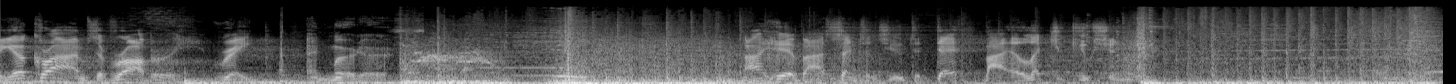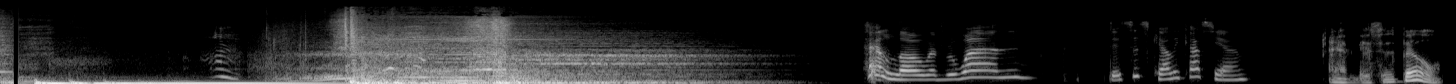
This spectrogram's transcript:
for your crimes of robbery, rape, and murder. I hereby sentence you to death by electrocution. Hello, everyone. This is Kelly Kassia. And this is Bill.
